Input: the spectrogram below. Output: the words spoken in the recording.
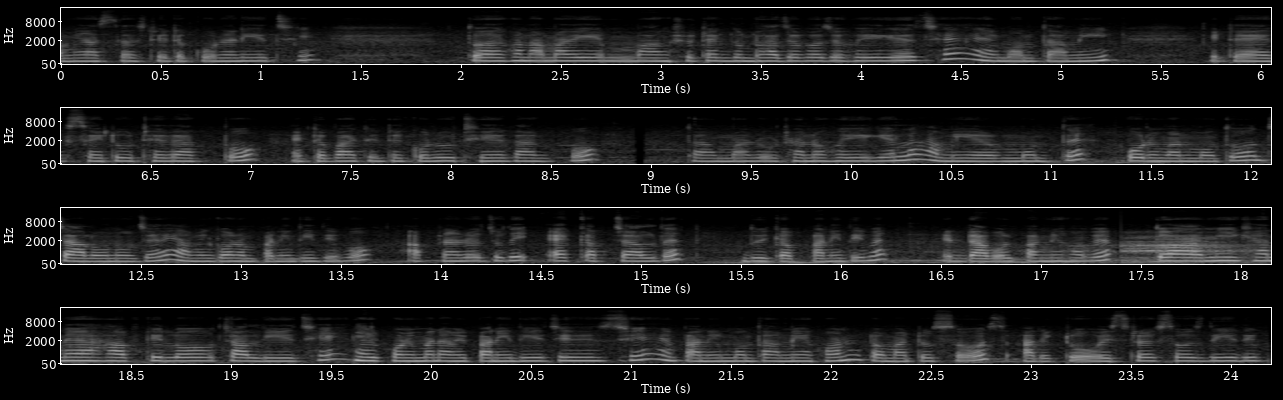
আমি আস্তে আস্তে এটা করে নিয়েছি। তো এখন আমার এই মাংসটা একদম ভাজা ভাজা হয়ে গেছে, এর মধ্যে আমি এটা এক সাইডে উঠে রাখব, একটা বাটিতে করে উঠিয়ে রাখব। তো আমার উঠানো হয়ে গেলে। আমি এর মধ্যে পরিমাণ মতো চাল অনুযায়ী আমি গরম পানি দিয়ে দিব। আপনারা যদি এক কাপ চাল দেন, দুই কাপ পানি দিবেন, এর ডাবল পানি হবে। তো আমি এখানে হাফ কিলো চাল দিয়েছি। এর পরিমাণ আমি পানি দিয়ে দিয়েছি। পানির মধ্যে আমি এখন টমেটো সস আর একটু ওয়েস্টার সস দিয়ে দিব।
